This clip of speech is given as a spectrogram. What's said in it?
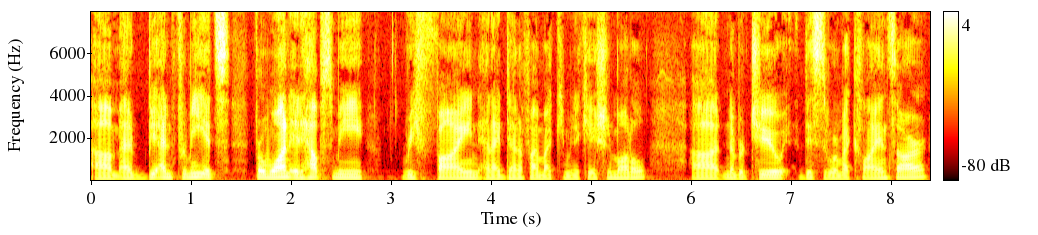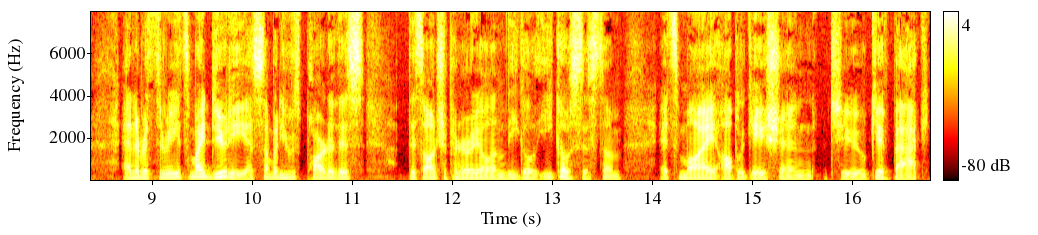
Um, and and for me, it's for one, it helps me refine and identify my communication model. Uh, number two, this is where my clients are, and number three, it's my duty as somebody who's part of this this entrepreneurial and legal ecosystem. It's my obligation to give back,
